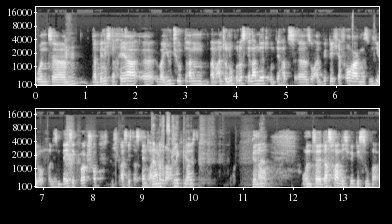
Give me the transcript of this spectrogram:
Und äh, mhm. dann bin ich nachher äh, über YouTube dann beim Antonopoulos gelandet und der hat äh, so ein wirklich hervorragendes Video von diesem Basic Workshop. Ich weiß nicht, das kennt er dann oder Klick, vielleicht. Ja. Genau. Ja. Und äh, das fand ich wirklich super.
